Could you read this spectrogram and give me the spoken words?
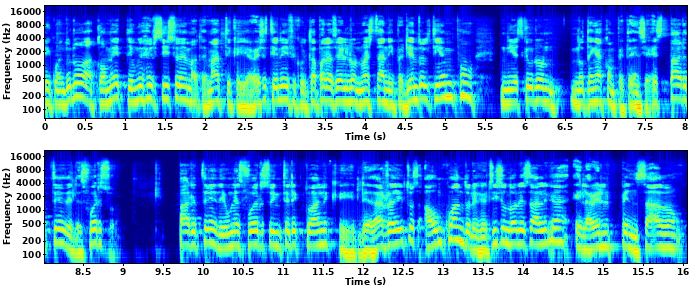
Que cuando uno acomete un ejercicio de matemática y a veces tiene dificultad para hacerlo, no está ni perdiendo el tiempo, ni es que uno no tenga competencia. Es parte del esfuerzo. parte de un esfuerzo intelectual que le da réditos, aun cuando el ejercicio no le salga, el haber pensado,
